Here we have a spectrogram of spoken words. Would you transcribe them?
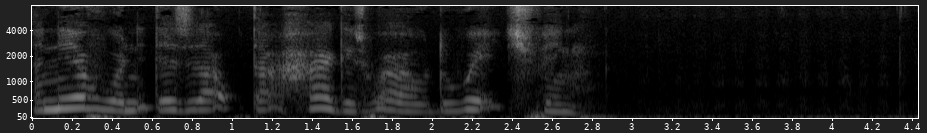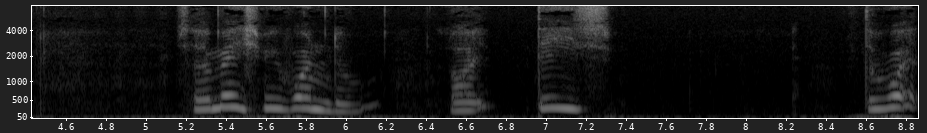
And the other one, there's that that hag as well, the witch thing. So it makes me wonder, like these. The way,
